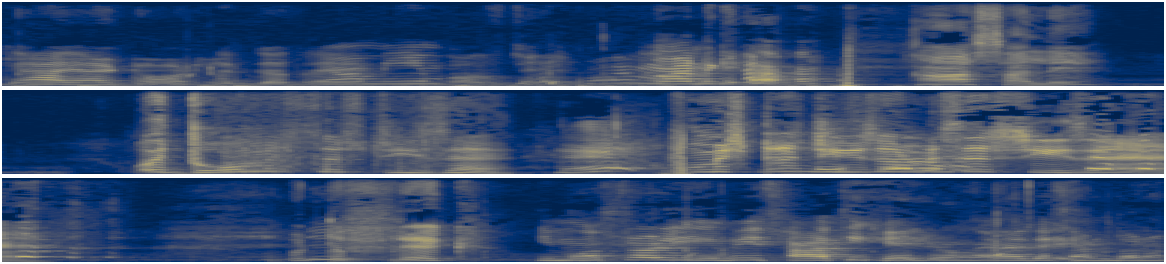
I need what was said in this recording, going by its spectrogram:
क्या यार डॉट लग जाता क्या है मीम पोस्टर ओए मान गया। हाँ साले। ओए दो मिसेस चीज़ हैं। है? वो मिस्टर चीज़ और मिसेस चीज़ हैं। व्हाट द फ्रिक इमोशनल ये भी साथ ही खेल रहे होंगे ना जैसे हम दोनों।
